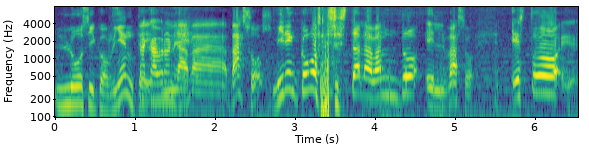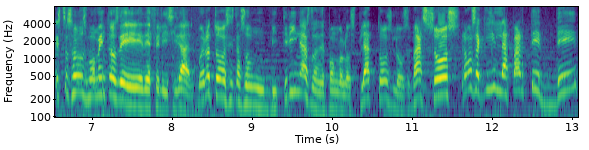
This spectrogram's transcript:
luz y corriente. Está cabrón, ¿eh? Lavavasos. Miren cómo se está lavando el vaso. Esto, estos son los momentos de, de felicidad. Bueno, todas estas son vitrinas donde pongo los platos, los vasos. Tenemos aquí la parte de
